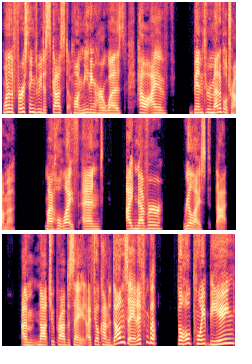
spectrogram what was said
one of the first things we discussed upon meeting her was how I have been through medical trauma my whole life. And I never realized that. I'm not too proud to say it. I feel kind of dumb saying it, but the whole point being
